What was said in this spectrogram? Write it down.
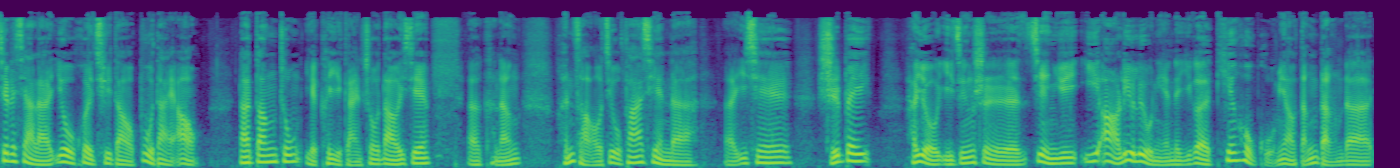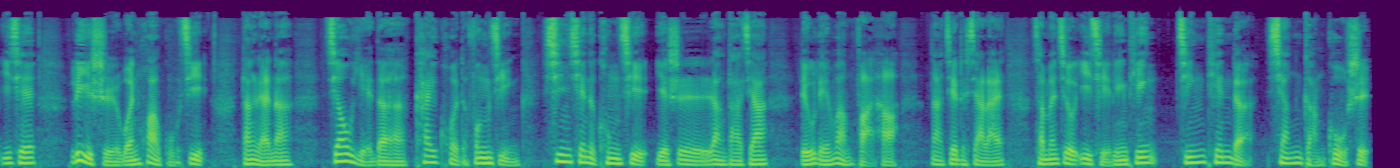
接着下来又会去到布袋澳，那当中也可以感受到一些呃，可能很早就发现的呃一些石碑。还有已经是建于一二六六年的一个天后古庙等等的一些历史文化古迹。当然呢，郊野的开阔的风景、新鲜的空气也是让大家流连忘返哈。那接着下来，咱们就一起聆听今天的香港故事。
